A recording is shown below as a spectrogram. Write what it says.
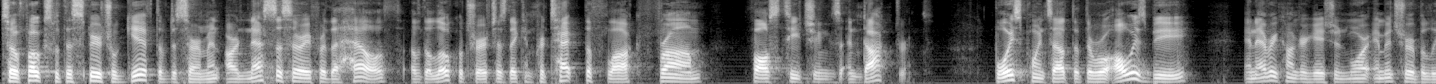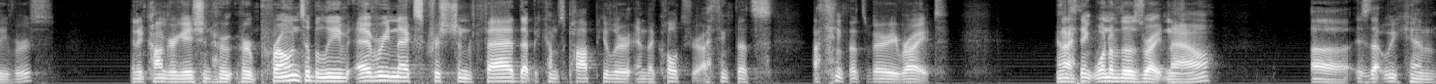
so, folks with the spiritual gift of discernment are necessary for the health of the local church as they can protect the flock from false teachings and doctrines. Boice points out that there will always be, in every congregation, more immature believers in a congregation who, who are prone to believe every next Christian fad that becomes popular in the culture. I think that's, I think that's very right. And I think one of those right now uh, is that we can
